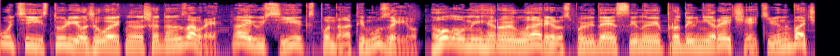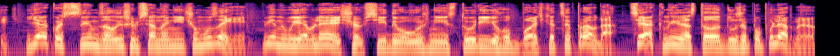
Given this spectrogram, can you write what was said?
У цій історії оживають не лише динозаври, а й усі експонати музею. Головний герой Ларі розповідає синові про дивні речі, які він бачить. Якось син залишився на ніч у музеї. Він виявляє, що всі дивовижні історії його батька це правда. Ця книга стала дуже популярною.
